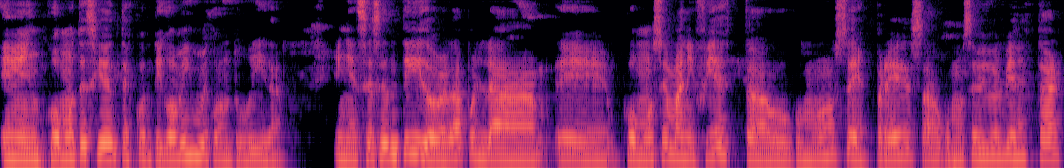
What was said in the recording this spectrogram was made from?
en cómo te sientes contigo mismo y con tu vida. En ese sentido, ¿verdad? Pues la, eh, cómo se manifiesta o cómo se expresa o cómo se vive el bienestar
